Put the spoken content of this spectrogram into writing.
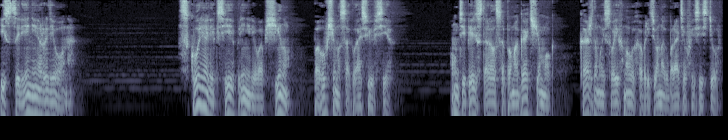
Исцеление Родиона. Вскоре Алексея приняли в общину по общему согласию всех. Он теперь старался помогать, чем мог, каждому из своих новых обретенных братьев и сестер.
